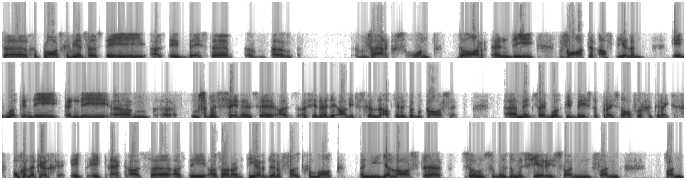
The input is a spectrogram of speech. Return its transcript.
uh, geplaas gewees as die as die beste uh, uh, werkshond daar in die waterafdeling en ook in die in die ehm um, uh, hoe sou mens sê dis as, as jy nou die al die verskillende afdelings bymekaar sit. Ehm um, het sy ook die beste prys daarvoor gekry. Ongelukkig het het ek as uh, as die as haar hanteerder 'n fout gemaak in die heel laaste so so 'n series van van van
